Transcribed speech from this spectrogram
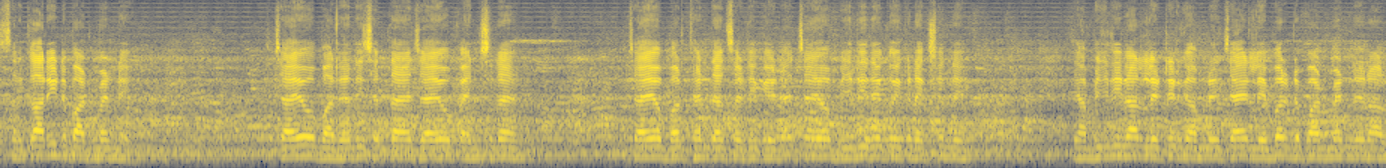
ਸਰਕਾਰੀ ਡਿਪਾਰਟਮੈਂਟ ਨੇ, ਚਾਹੇ ਉਹ ਬਾਲਿਆਂ ਦੀ ਛੱਤਾਂ ਹੈ, ਚਾਹੇ ਉਹ ਪੈਨਸ਼ਨ ਹੈ, ਚਾਹੇ ਉਹ ਬਰਥ ਐਂਡ ਡੈਥ ਸਰਟੀਫਿਕੇਟ ਹੈ, ਚਾਹੇ ਉਹ ਬਿਜਲੀ ਦੇ ਕੋਈ ਕਨੈਕਸ਼ਨ ਨੇ ਜਾਂ ਬਿਜਲੀ ਨਾਲ ਰਿਲੇਟਡ ਕੰਮ ਨੇ, ਚਾਹੇ ਲੇਬਰ ਡਿਪਾਰਟਮੈਂਟ ਦੇ ਨਾਲ,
